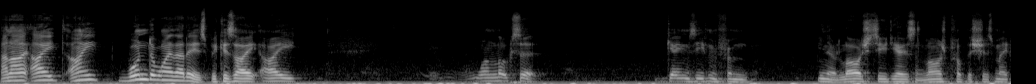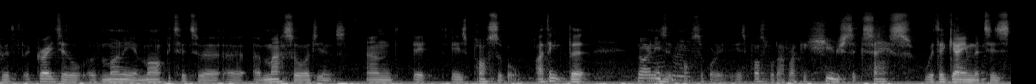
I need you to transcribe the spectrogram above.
and I, I I wonder why that is because I I one looks at games even from you know large studios and large publishers made with a great deal of money and marketed to a, a, a mass audience, and it is possible. I think that not only is it possible, it, it's possible to have like a huge success with a game that is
